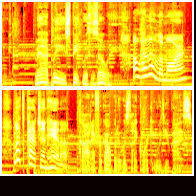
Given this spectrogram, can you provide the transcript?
May I please speak with Zooey? Oh, hello, Lamorne. Let's patch in Hannah. God, I forgot what it was like working with you guys.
